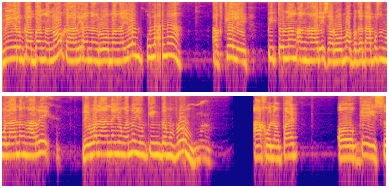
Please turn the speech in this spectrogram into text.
Meron pa bang ano, kaharian ng Roma ngayon? Wala na. Actually, pito lang ang hari sa Roma. Pagkatapos nun, wala nang hari. Dahil wala na yung ano, yung Kingdom of Rome. Ako ng part. Okay, so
